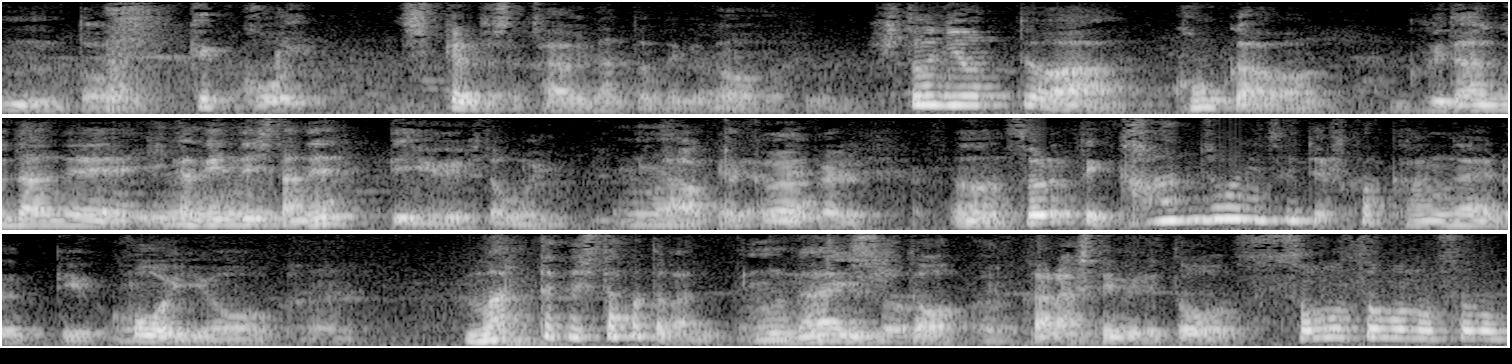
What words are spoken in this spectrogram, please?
うんと結構しっかりとした会話になったんだけど、人によっては今回はグダグダでいい加減でしたねっていう人もいたわけだよね。うん、それって感情について深く考えるっていう行為を全くしたことがない人からしてみるとそもそものその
